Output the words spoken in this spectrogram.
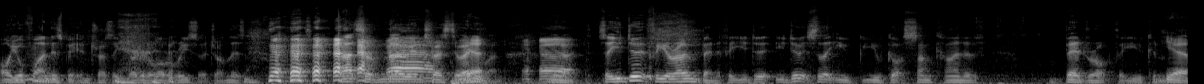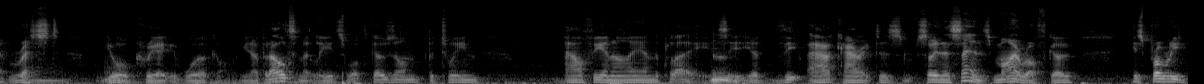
"Oh, you'll find this bit interesting because I did a lot of research on this." That's, that's of no interest to anyone. You know, so you do it for your own benefit. You do it. You do it so that you you've got some kind of bedrock that you can Yeah. rest your creative work on. You know, but ultimately, it's what goes on between Alfie and I and the play. It's, Mm. you know, the our characters. So in a sense, my Rothko is probably,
